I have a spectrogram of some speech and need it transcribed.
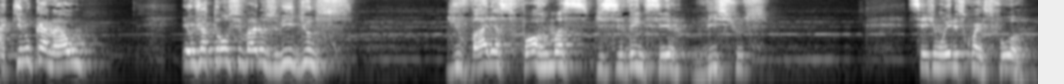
Aqui no canal. Eu já trouxe vários vídeos de várias formas de se vencer vícios, sejam eles quais for,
